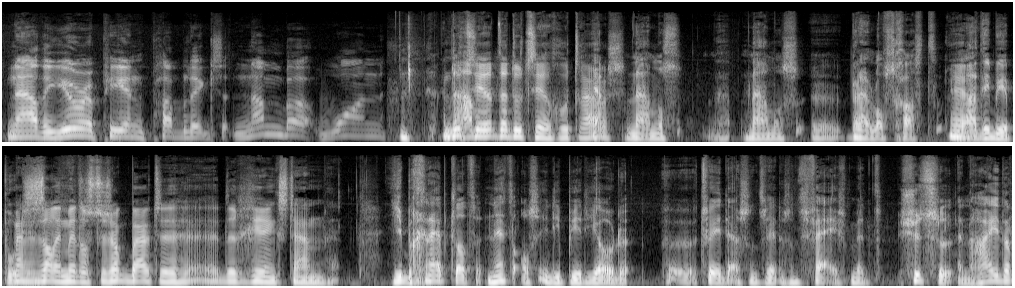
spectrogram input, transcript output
now the European public's number one. En heel- dat doet ze heel goed trouwens. Ja, namens namens eh, bruiloftsgast Ja. Vladimir Maar Poetin. ze zal inmiddels dus ook buiten eh, de regering staan. Je begrijpt dat net als in die periode eh, 2000-2005 met Schützel en Haider,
